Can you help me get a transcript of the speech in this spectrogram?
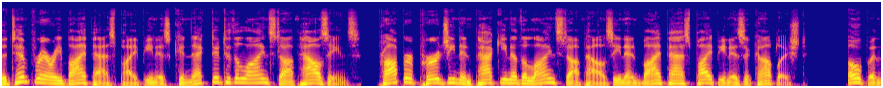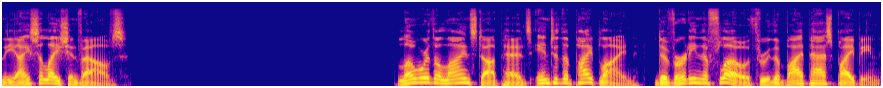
The temporary bypass piping is connected to the line stop housings. Proper purging and packing of the line stop housing and bypass piping is accomplished. Open the isolation valves. Lower the line stop heads into the pipeline, diverting the flow through the bypass piping.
